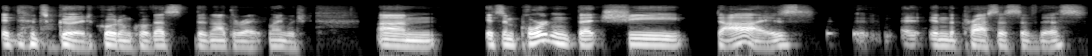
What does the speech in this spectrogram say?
it, it's good quote unquote that's the, not the right language. Um it's important that she dies uh, in the process of this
